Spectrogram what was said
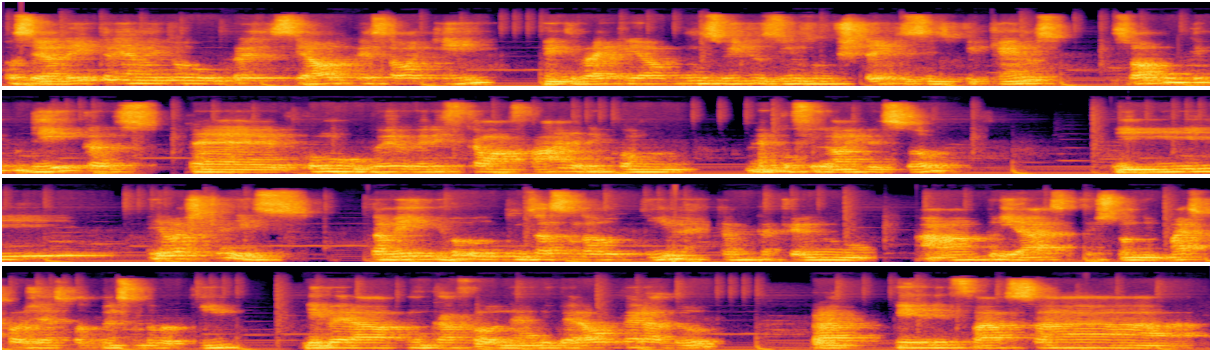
ou seja, além do treinamento presencial do pessoal aqui, a gente vai criar alguns videozinhos, uns takes pequenos, só com tipo dicas, é, como verificar uma falha, de como né, configurar um inversor. E eu acho que é isso. Também a otimização da rotina, então está querendo ampliar essa questão de mais projetos para otimização da rotina, liberar, como o Carlos falou, né, liberar o operador para que ele faça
